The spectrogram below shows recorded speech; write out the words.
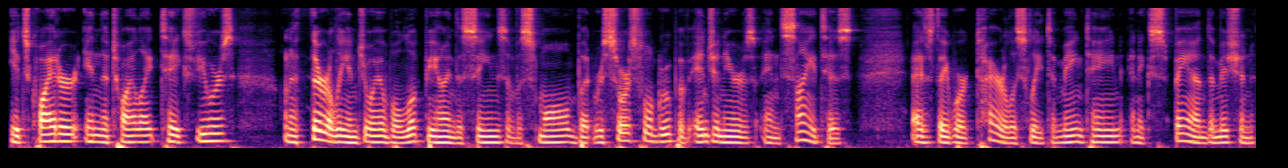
It's Quieter in the Twilight, takes viewers on a thoroughly enjoyable look behind the scenes of a small but resourceful group of engineers and scientists as they work tirelessly to maintain and expand the mission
